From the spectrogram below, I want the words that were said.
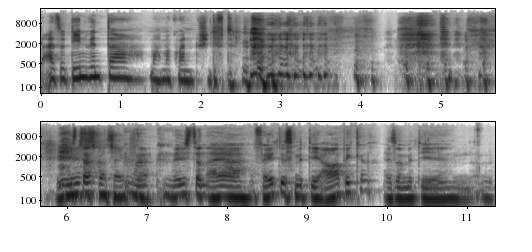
also den Winter machen wir keinen Skilift. Wie ist, das, wie ist dann euer Verhältnis mit den Auerbecker, also mit den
